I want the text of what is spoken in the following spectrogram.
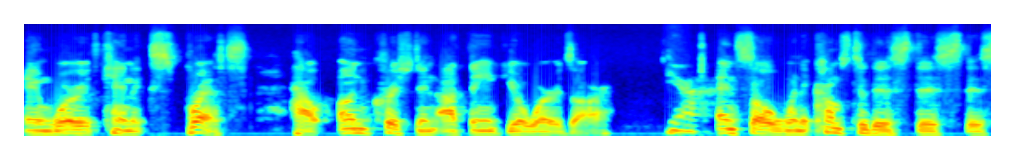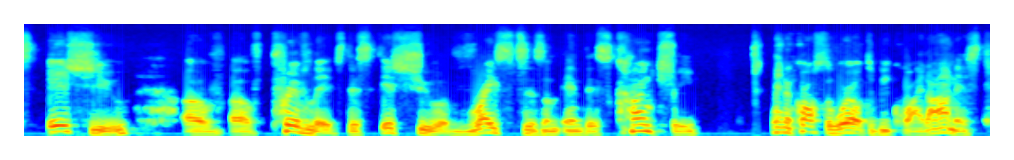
and mm-hmm. words can express how unchristian I think your words are. Yeah. And so when it comes to this this this issue of of privilege, this issue of racism in this country and across the world, to be quite honest,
